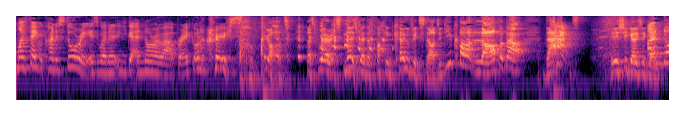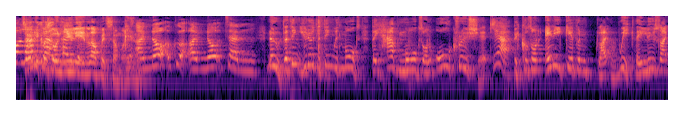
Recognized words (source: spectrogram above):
my favourite kind of story is when uh you get a noro outbreak on a cruise. Oh God, that's where it's that's where the fucking COVID started. You can't laugh about that. Here she goes again. I'm not it's only because you're newly in love with someone, isn't it? I'm not. I'm not. Um, No, the thing you know the thing with morgues, they have morgues on all cruise ships. Yeah. Because on any given like week, they lose like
